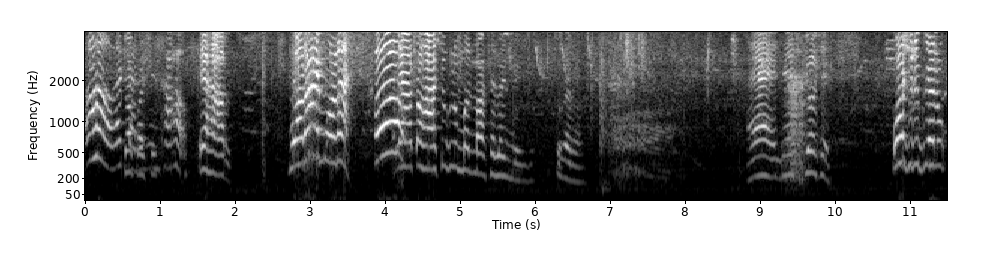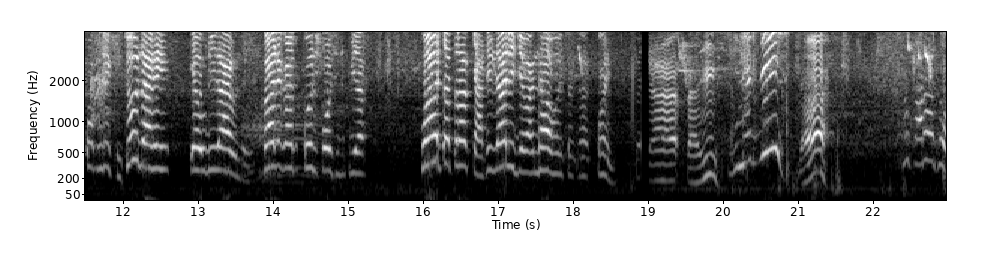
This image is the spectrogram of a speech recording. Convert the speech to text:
ઓહો હવે તો પછી. એ હારું. મોડાય મોડાય આ તો હાસુકનું મન માથે લઈ ગયું શું કરવાનું? હે દેશ જો છે. પાંચ રૂપિયાનું કોકને કીધું નહીં કે ઉડી લાવ્યું નહીં. ખરેખર કોઈ પાંચ રૂપિયા. હોય તો તરત કાઢી ડાલી જેવા ના હોય તો તરત કોઈ શું કરો છો?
